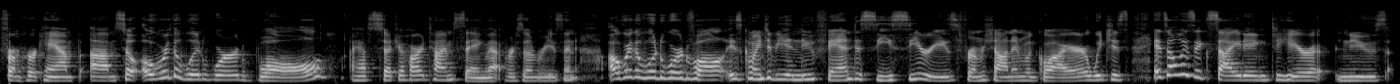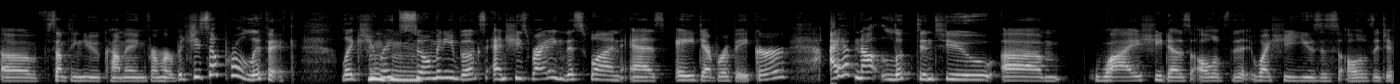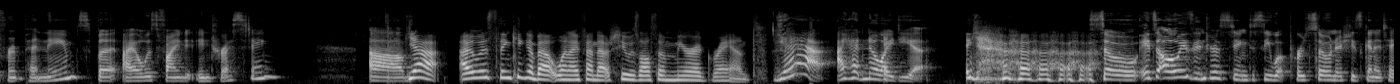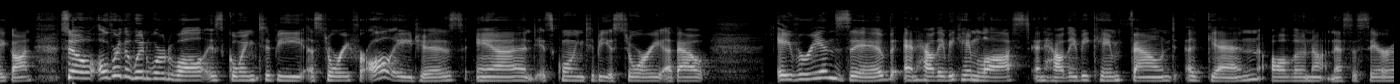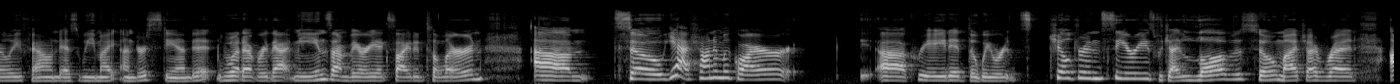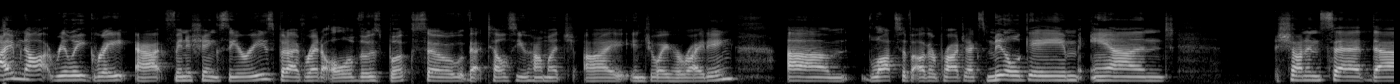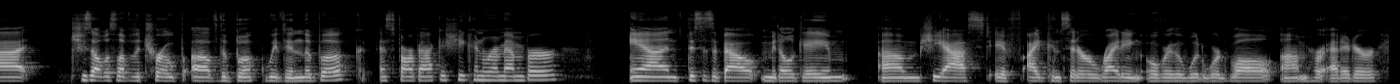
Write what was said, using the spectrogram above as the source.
from her camp. Um, so over the Woodward Wall, I have such a hard time saying that for some reason. Over the Woodward Wall is going to be a new fantasy series from Seanan McGuire, which is it's always exciting to hear news of something new coming from her. But she's so prolific. Like she mm-hmm. writes so many books, and she's writing this one as a Deborah Baker. I have not looked into um, why she does all of the why she uses all of the different pen names, but I always find it interesting. Um, yeah, I was thinking about when I found out she was also Mira Grant. Yeah, I had no idea. Yeah. so it's always interesting to see what persona she's going to take on. So, Over the Woodward Wall is going to be a story for all ages, and it's going to be a story about Avery and Zib and how they became lost and how they became found again, although not necessarily found as we might understand it, whatever that means. I'm very excited to learn. Um, so, yeah, Seanan McGuire uh, created the Wayward Children series, which I love so much. I've read, I'm not really great at finishing series, but I've read all of those books, so that tells you how much I enjoy her writing. Um, lots of other projects, Middlegame, and Seanan said that she's always loved the trope of the book within the book as far back as she can remember. And this is about Middlegame, um, she asked if I'd consider writing over the Woodward Wall, um, her editor,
